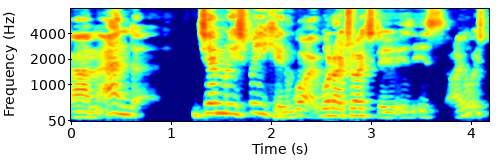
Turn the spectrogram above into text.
Um, and generally speaking, what what I try to do is, is, I always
